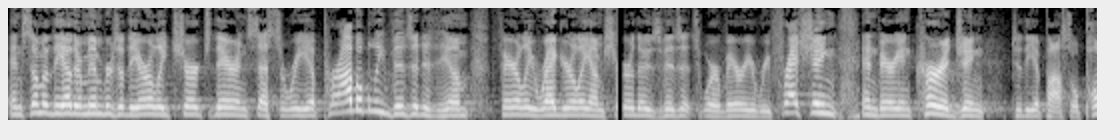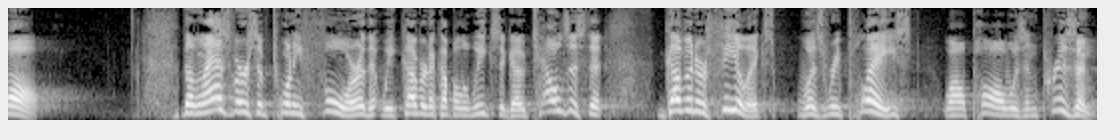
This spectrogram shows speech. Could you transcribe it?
and some of the other members of the early church there in Caesarea probably visited him fairly regularly. I'm sure those visits were very refreshing and very encouraging to the apostle Paul. The last verse of 24 that we covered a couple of weeks ago tells us that Governor Felix was replaced while Paul was in prison.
